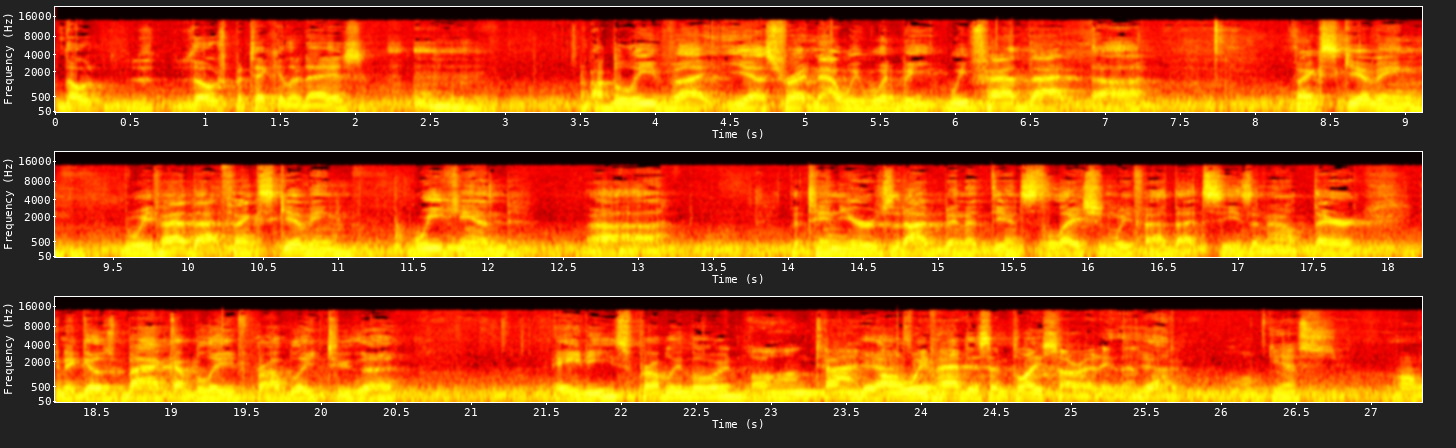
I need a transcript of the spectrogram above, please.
those, those particular days? I believe, uh, yes, right now we would be. We've had that uh, Thanksgiving, we've had that Thanksgiving weekend. Uh, the 10 years that I've been at the installation, we've had that season out there. And it goes back, I believe, probably to the 80s, probably, Lloyd? Long time. Yeah. oh, we've had this in place already then? Yeah. Yes. Oh,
